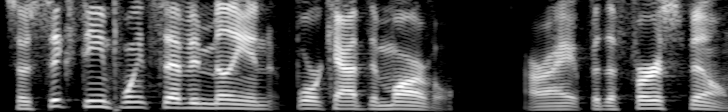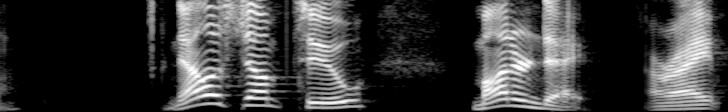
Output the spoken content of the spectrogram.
So 16.7 million for Captain Marvel, all right, for the first film. Now let's jump to modern day, all right?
